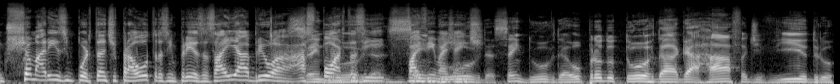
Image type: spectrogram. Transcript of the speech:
um chamariz importante para outras empresas? Aí abriu a, as portas dúvida, e vai vir mais dúvida, gente? Sem dúvida. O produtor da garrafa de vidro,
